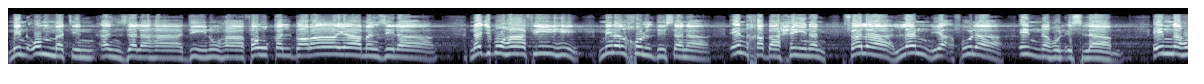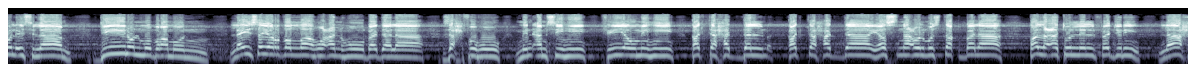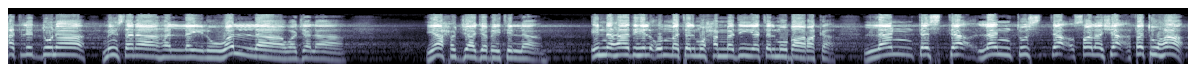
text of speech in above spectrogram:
من أمة أنزلها دينها فوق البرايا منزلا. نجمها فيه من الخلد سنا. إن خبا حينا فلا لن يأفلا. إنه الإسلام. إنه الإسلام دين مبرم ليس يرضى الله عنه بدلا. زحفه من أمسه في يومه قد تحدى, قد تحدى يصنع المستقبلا طلعة للفجر لاحت للدنا من سناها الليل ولا وجلا. يا حجاج بيت الله إن هذه الأمة المحمدية المباركة لن, تست... لن تستأصل شأفتها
